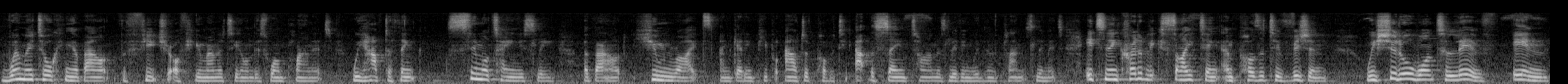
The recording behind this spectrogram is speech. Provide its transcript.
When we're talking about the future of humanity on this one planet, we have to think simultaneously about human rights and getting people out of poverty at the same time as living within the planet's limits. It's an incredibly exciting and positive vision. We should all want to live in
